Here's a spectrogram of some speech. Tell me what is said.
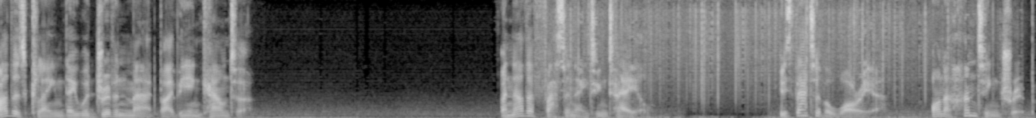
Others claim they were driven mad by the encounter. Another fascinating tale is that of a warrior on a hunting trip.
